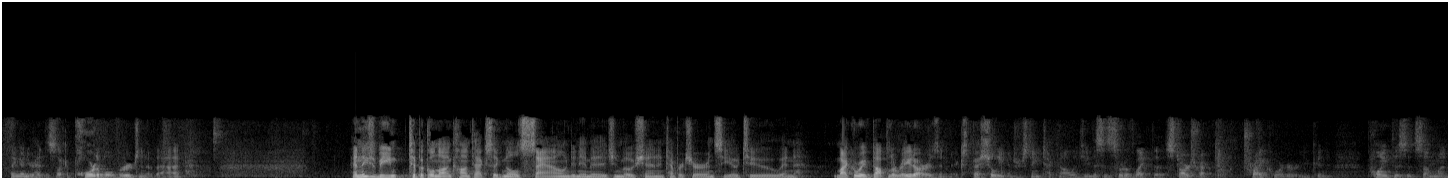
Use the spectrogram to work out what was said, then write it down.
thing on your head, this is like a portable version of that. And these would be typical non-contact signals, sound and image and motion and temperature and CO2 and microwave Doppler radar is an especially interesting technology. This is sort of like the Star Trek tricorder. You can point this at someone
